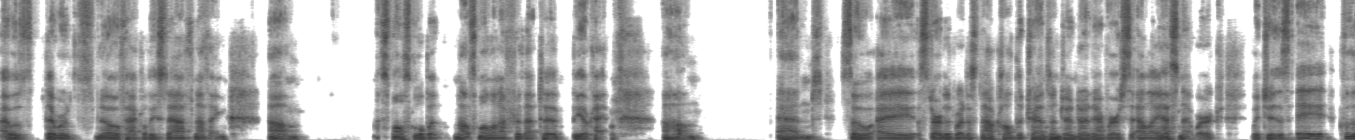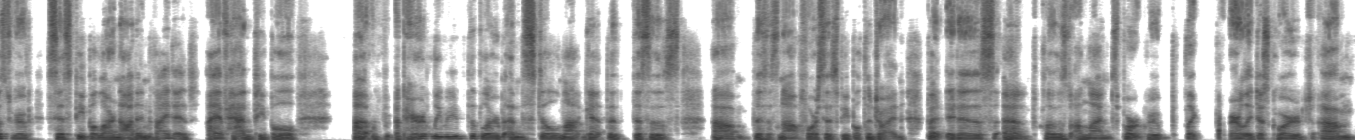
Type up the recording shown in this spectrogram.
I was there was no faculty staff, nothing. Um, small school, but not small enough for that to be okay. Um, and so I started what is now called the Trans and Gender Diverse LIS Network, which is a closed group. Cis people are not invited. I have had people uh, apparently read the blurb and still not get that this is um, this is not for cis people to join, but it is a closed online support group, like primarily Discord, um,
